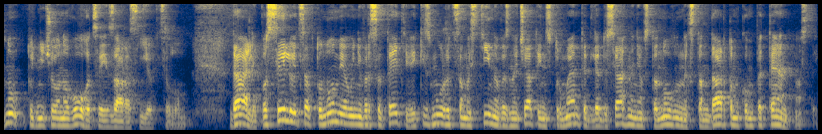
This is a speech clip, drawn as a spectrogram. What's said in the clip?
Ну, тут нічого нового, це і зараз є в цілому. Далі посилюється автономія університетів, які зможуть самостійно визначати інструменти для досягнення встановлених стандартом компетентностей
